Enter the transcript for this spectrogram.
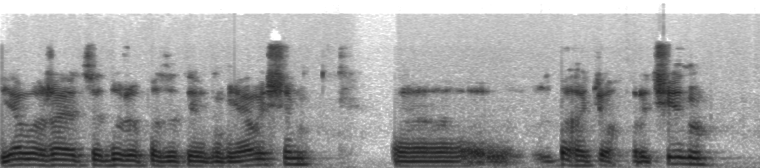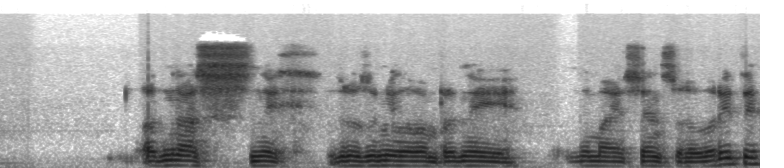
Я вважаю це дуже позитивним явищем з багатьох причин. Одна з них зрозуміло, вам про неї немає сенсу говорити.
